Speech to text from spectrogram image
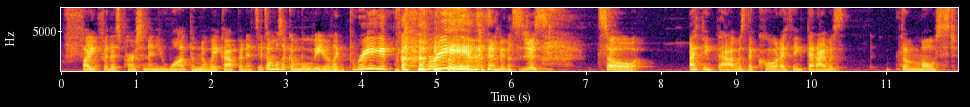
fight for this person and you want them to wake up and it's it's almost like a movie. You're like breathe, breathe and it's just so I think that was the code I think that I was the most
